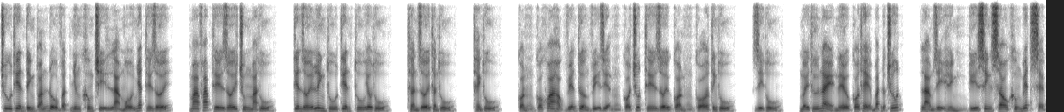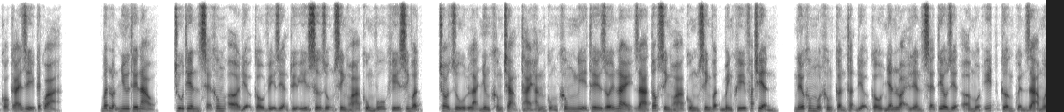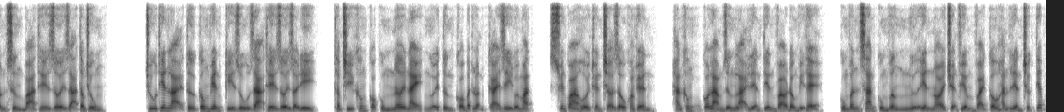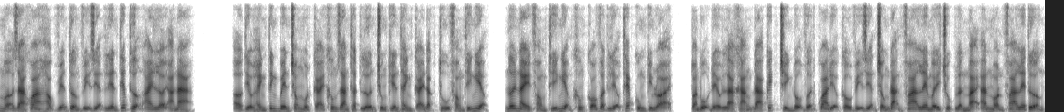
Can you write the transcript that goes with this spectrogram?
Chu thiên tính toán đồ vật nhưng không chỉ là mỗi nhất thế giới, ma pháp thế giới trung ma thú, tiên giới linh thú, tiên thú yêu thú, thần giới thần thú thanh thú, còn có khoa học viễn tưởng vị diện có chút thế giới còn có tinh thú, dị thú, mấy thứ này nếu có thể bắt được chút, làm dị hình ký sinh sau không biết sẽ có cái gì kết quả. Bất luận như thế nào chu thiên sẽ không ở địa cầu vị diện tùy ý sử dụng sinh hóa cùng vũ khí sinh vật, cho dù là nhưng không trạng thái hắn cũng không nghĩ thế giới này ra tốc sinh hóa cùng sinh vật binh khí phát triển, nếu không một không cẩn thận địa cầu nhân loại liền sẽ tiêu diệt ở một ít cường quyền giả muốn xưng bá thế giới ra tâm trung. Chu thiên lại từ công viên kỷ dụ dạ thế giới rời đi, thậm chí không có cùng nơi này người từng có bất luận cái gì đối mặt, xuyên qua hồi thuyền chở dầu khoang thuyền, hắn không có làm dừng lại liền tiến vào đồng vị thể, cùng vân san cùng vương ngự yên nói chuyện phiếm vài câu hắn liền trực tiếp mở ra khoa học viễn tưởng vị diện liên tiếp thượng ai lợi á na ở tiểu hành tinh bên trong một cái không gian thật lớn trung kiến thành cái đặc thù phòng thí nghiệm, nơi này phòng thí nghiệm không có vật liệu thép cùng kim loại, toàn bộ đều là kháng đả kích trình độ vượt qua địa cầu vị diện chống đạn pha lê mấy chục lần lại ăn mòn pha lê tường.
